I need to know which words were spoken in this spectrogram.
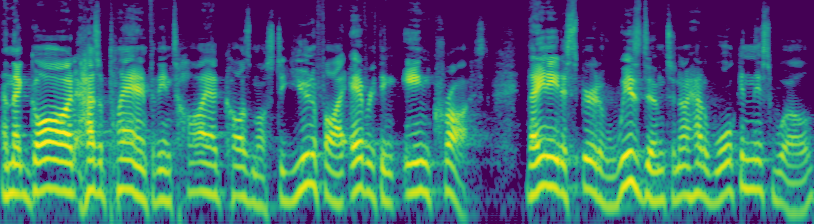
and that God has a plan for the entire cosmos to unify everything in Christ. They need a spirit of wisdom to know how to walk in this world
